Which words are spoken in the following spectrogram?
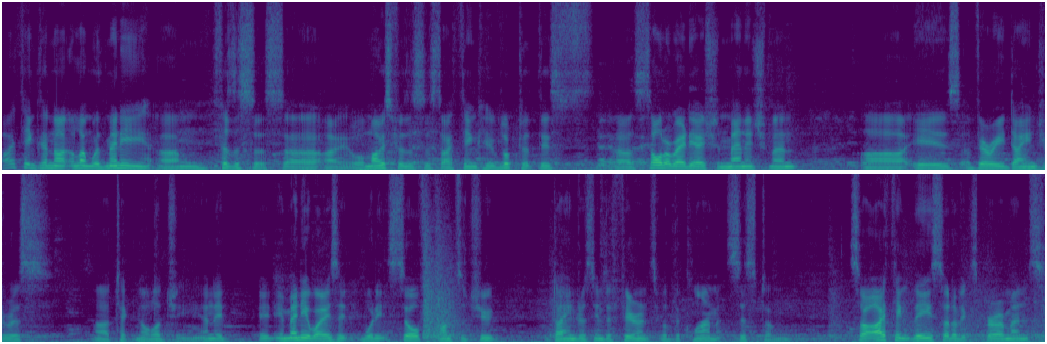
I, I think, along with many um, physicists, uh, I, or most physicists, I think, who've looked at this, uh, solar radiation management uh, is a very dangerous uh, technology, and it, it, in many ways, it would itself constitute dangerous interference with the climate system. So I think these sort of experiments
